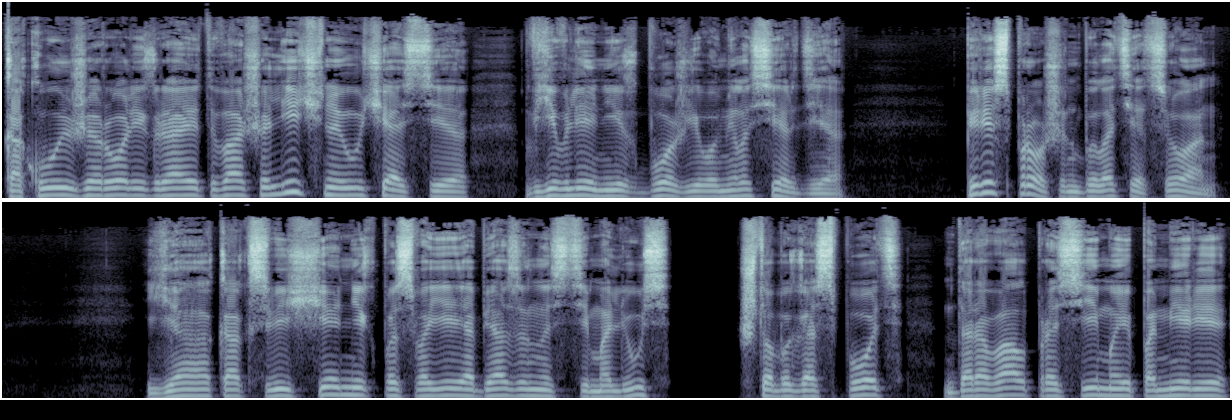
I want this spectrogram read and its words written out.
Какую же роль играет ваше личное участие в явлениях Божьего милосердия? Переспрошен был отец Иоанн. Я, как священник по своей обязанности, молюсь, чтобы Господь даровал просимое по мере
